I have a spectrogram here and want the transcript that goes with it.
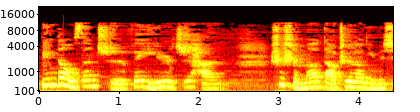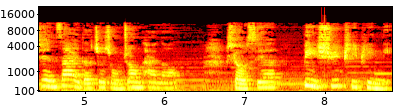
冰冻三尺，非一日之寒。是什么导致了你们现在的这种状态呢？首先，必须批评你。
